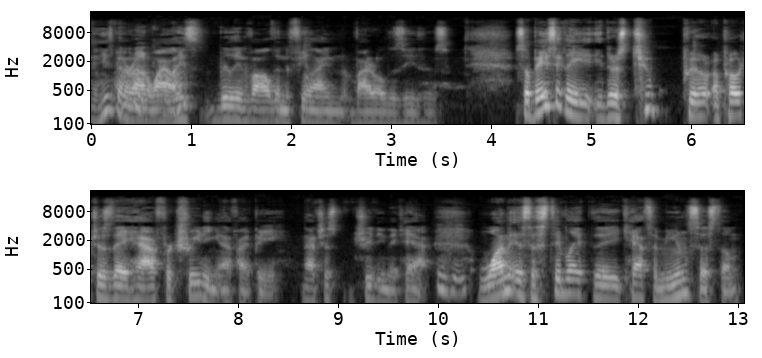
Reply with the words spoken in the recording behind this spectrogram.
And he's been around a while. He's really involved in the feline viral diseases. So basically, there's two pro- approaches they have for treating FIP, not just treating the cat. One is to stimulate the cat's immune system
